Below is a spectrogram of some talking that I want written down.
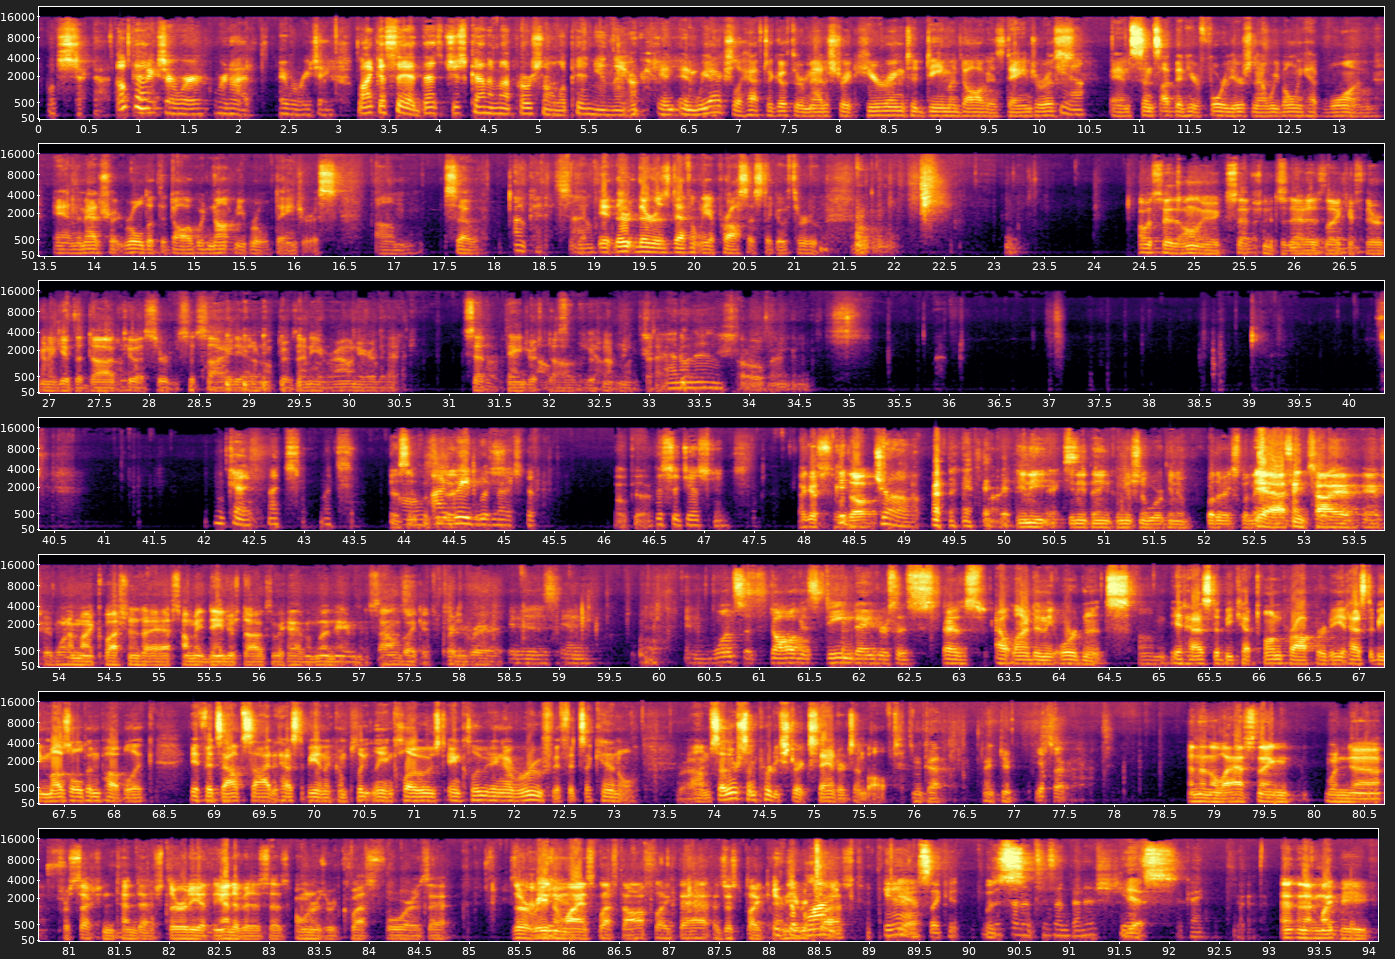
I'll just check that. Okay. Make sure we're, we're not overreaching. Like I said, that's just kind of my personal opinion there. And, and we actually have to go through a magistrate hearing to deem a dog as dangerous. Yeah. And since I've been here four years now, we've only had one, and the magistrate ruled that the dog would not be ruled dangerous. Um, so Okay, so, it, there, there is definitely a process to go through. I would say the only exception to that is like if they were gonna give the dog to a certain society, I don't know if there's any around here that accept dangerous dogs or something like I that. don't know. Oh, man. Okay, that's, that's, That's it all. for I today. agreed with most of Okay. the suggestions. I guess Good without, job. All right. Any, anything, Commissioner Work, any further explanation? yeah, I think Ty answered one of my questions. I asked how many dangerous dogs do we have in Lynn Haven? It sounds like it's pretty rare. It is, and, and once a dog is deemed dangerous as, as outlined in the ordinance, um, it has to be kept on property, it has to be muzzled in public. If it's outside, it has to be in a completely enclosed, including a roof if it's a kennel. Um, so there's some pretty strict standards involved. Okay, thank you. Yes, sir. And then the last thing, when, uh, for section ten thirty, at the end of it, it says owner's request for, is that, is there a reason why it's left off like that? It's just like It's any a blank. request? Yeah, Yeah, it's like it The was. sentence is unfinished? Yes. Okay. And, and that might be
